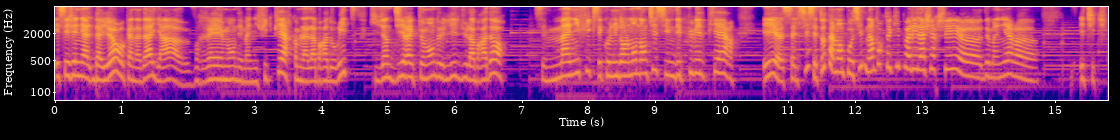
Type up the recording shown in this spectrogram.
Et c'est génial. D'ailleurs, au Canada, il y a euh, vraiment des magnifiques pierres, comme la labradorite, qui vient directement de l'île du Labrador. C'est magnifique, c'est connu dans le monde entier, c'est une des plus belles pierres. Et euh, celle-ci, c'est totalement possible, n'importe qui peut aller la chercher euh, de manière éthique.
